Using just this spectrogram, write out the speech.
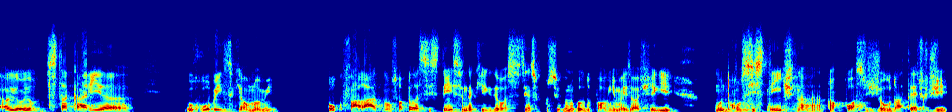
Eu, eu, destacaria o Rubens, que é um nome pouco falado, não só pela assistência, né, que deu assistência para o segundo gol do Paulinho, mas eu achei que muito consistente na, na, proposta de jogo do Atlético, de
